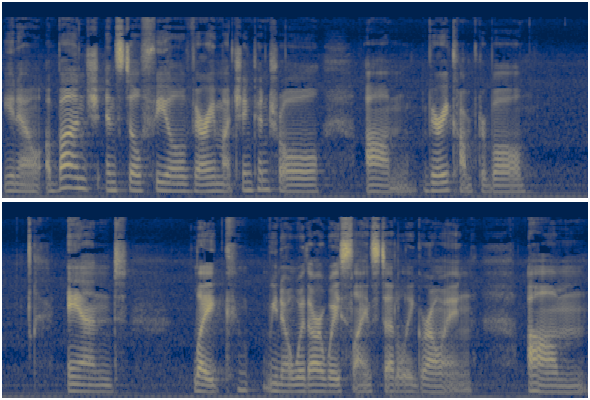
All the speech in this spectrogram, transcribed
you know, a bunch and still feel very much in control, um, very comfortable, and like, you know, with our waistline steadily growing. Um,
